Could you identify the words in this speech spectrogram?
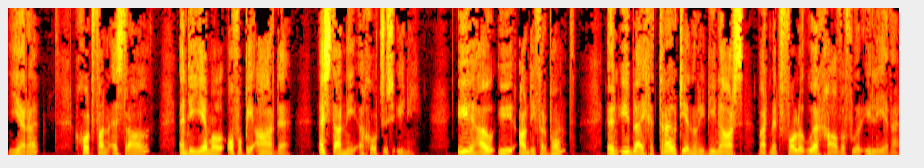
Here, God van Israel, in die hemel of op die aarde, is daar nie 'n God soos U nie. U hou U aan die verbond en U bly getrou teenoor die dienaars wat met volle oorgawe voor U lewe.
